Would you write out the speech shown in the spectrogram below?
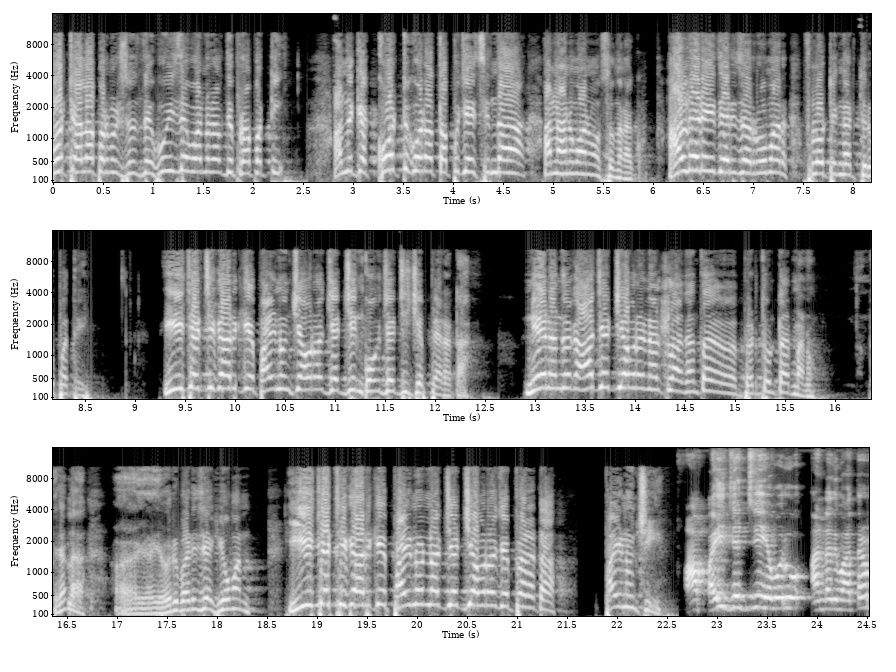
కోర్టు ఎలా పర్మిషన్ ఇస్తుంది? Who is the owner of the property అందుకే కోర్టు కూడా తప్పు చేసిందా అన్న అనుమానం వస్తుంది నాకు. Already there is a rumour floating at Tirupati ఈ జడ్జి గారికి పైనుంచి ఎవరో జడ్జి ఇంకొక జడ్జి చెప్పారట. నేను అందుకు ఆ జడ్జి ఎవరైనా అట్లా అదంతా పెడుతుంటారు మనం. అందుకలా ఎవరిబడి హ్యూమన్ ఈ జడ్జి గారికి పైనున్న జడ్జి ఎవరో చెప్పారట. పైనుంచి. ఆ పై జడ్జి ఎవరు అన్నది మాత్రం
